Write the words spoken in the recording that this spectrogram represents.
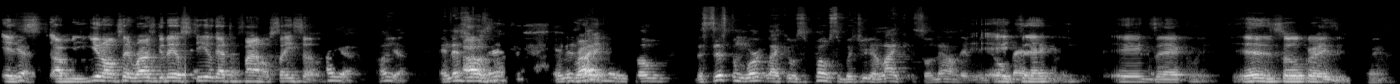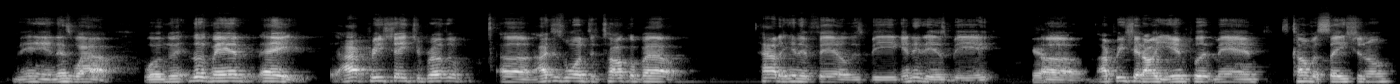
It's yeah. I mean, you know what I'm saying? Roger Goodell still got the final say so. Oh yeah, oh yeah, and that's oh, and it's right. Like, so the system worked like it was supposed to, but you didn't like it. So now let me go exactly, exactly. It is so crazy, man. man. That's wild. Well, look, man. Hey, I appreciate you, brother. Uh, I just wanted to talk about how the NFL is big, and it is big. Yeah. Uh, I appreciate all your input, man. It's conversational.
